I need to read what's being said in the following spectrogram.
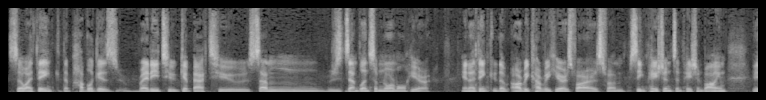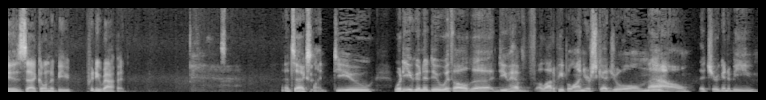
So I think the public is ready to get back to some resemblance of normal here. And I think the, our recovery here, as far as from seeing patients and patient volume, is uh, going to be pretty rapid. That's excellent. Do you what are you going to do with all the do you have a lot of people on your schedule now that you're going to be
